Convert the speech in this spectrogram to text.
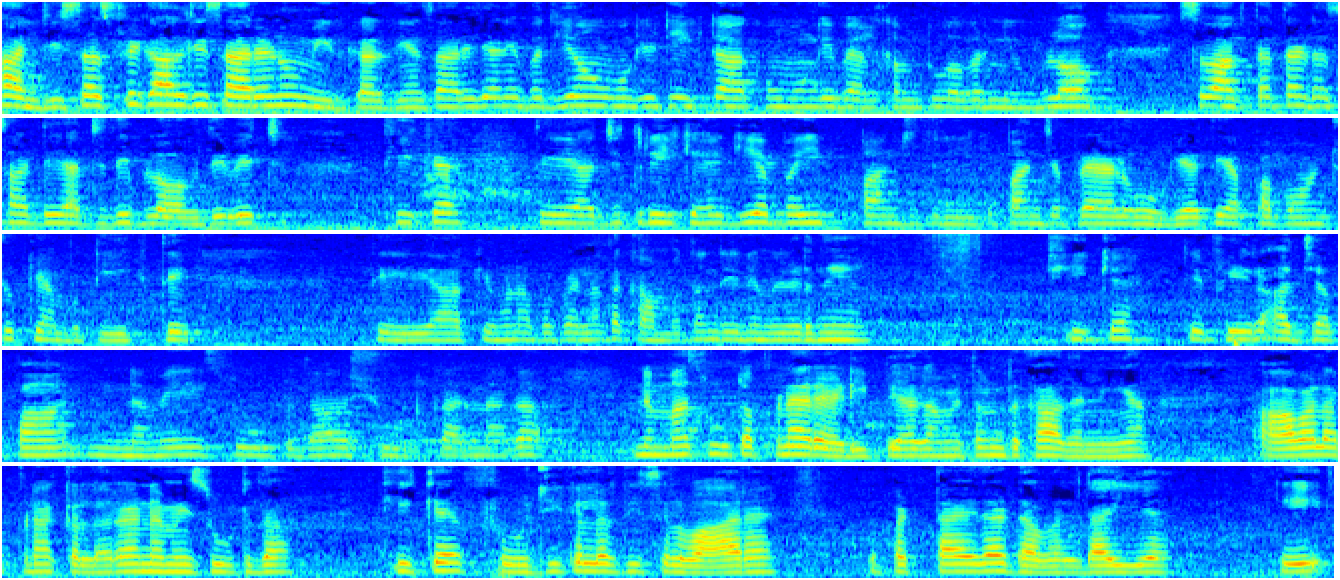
ਹਾਂਜੀ, ਸਤਿ ਸ਼੍ਰੀ ਅਕਾਲ ਜੀ ਸਾਰਿਆਂ ਨੂੰ। ਉਮੀਦ ਕਰਦੀ ਹਾਂ ਸਾਰੇ ਜਾਣੇ ਵਧੀਆ ਹੋਵੋਗੇ ਠੀਕ ਠਾਕ ਹੋਵੋਗੇ। Welcome to our new blog ਸਵਾਗਤ ਹੈ ਤੁਹਾਡਾ ਸਾਡੇ ਅੱਜ ਦੇ ਬਲੌਗ ਦੇ ਵਿੱਚ। ਠੀਕ ਹੈ? ਤੇ ਅੱਜ ਤਰੀਕ ਹੈਗੀ ਹੈ ਬਈ 5 ਤਰੀਕ 5 ਅਪ੍ਰੈਲ ਹੋ ਗਿਆ ਤੇ ਆਪਾਂ ਪਹੁੰਚ ਚੁੱਕੇ ਹਾਂ ਬੁਟੀਕ ਤੇ। ਤੇ ਆ ਕੇ ਹੁਣ ਆਪਾਂ ਪਹਿਲਾਂ ਤਾਂ ਕੰਮ ਧੰਦੇ ਨਿਬੇੜਨੇ ਆ। ਠੀਕ ਹੈ? ਤੇ ਫਿਰ ਅੱਜ ਆਪਾਂ ਨਵੇਂ ਸੂਟ ਦਾ ਸ਼ੂਟ ਕਰਨਾਗਾ। ਨਵਾਂ ਸੂਟ ਆਪਣਾ ਰੈਡੀ ਪਿਆਗਾ, ਮੈਂ ਤੁਹਾਨੂੰ ਦਿਖਾ ਦਿੰਨੀ ਆ। ਆਹ ਵਾਲਾ ਆਪਣਾ ਕਲਰ ਆ ਨਵੇਂ ਸੂਟ ਦਾ। ਠੀਕ ਹੈ, ਫਰੋਜੀ ਕਲਰ ਦੀ ਸਲਵਾਰ ਹੈ, ਦੁਪੱਟਾ ਇਹਦਾ ਡਬਲ ਦਾ ਹੀ ਹੈ ਤੇ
